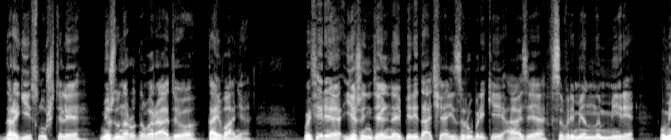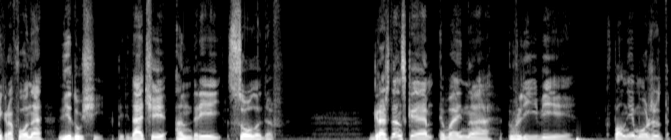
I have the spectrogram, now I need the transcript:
дорогие слушатели Международного радио Тайваня. В эфире еженедельная передача из рубрики «Азия в современном мире». У микрофона ведущий передачи Андрей Солодов. Гражданская война в Ливии вполне может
